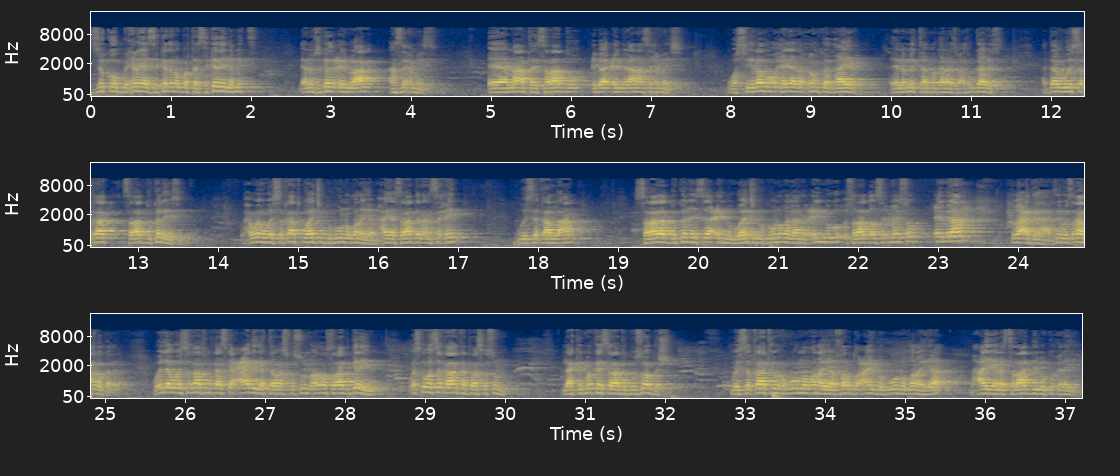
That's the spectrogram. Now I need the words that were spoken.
zako bixinaya zakada inuu bartaa zakaday la mid leannu zakadu cilmi la'aan ansixi mayso. Maaratay salaadu cilmi la'aan ansixi mayso. Wasiiladu waxay leedahay xukunka haayada ayay la mid tahay ma garanaysa waxad ku gaaraysa haddaa weyseqaad salaad dukanaysid waxa weya weyseqaadku waajib bu kuu noqonaya maxaa yeele salaadan ansixin weyseqaad la'aan. Salaadaad dukanaysaa cilmigu waajib bu kuu noqon leannu cilmigu salaadu ansixi mayso cilmi la'aan dabeecad lahaa sida weyseqaadka kale. Wa ilaa markaa iska caadiga ta waa iska sunna. Adoon salaad gelayn waa iska weyse karta waa iska sunna. Laakiin markay salaadi kuusoo gasho weyseqaadki wuxuu kuu noqonayaa fardu cayn ba kuu noqonayaa. Maxaa yeelay salaadiiba ku xidhan yahay.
